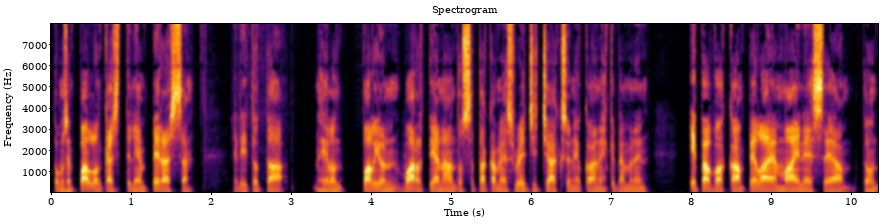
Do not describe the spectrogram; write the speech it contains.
tuommoisen pallon käsittelijän perässä. Eli tota, heillä on paljon vartijana on tuossa takamies Reggie Jackson, joka on ehkä tämmöinen – epävakaan pelaajan maineessa ja tuohon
